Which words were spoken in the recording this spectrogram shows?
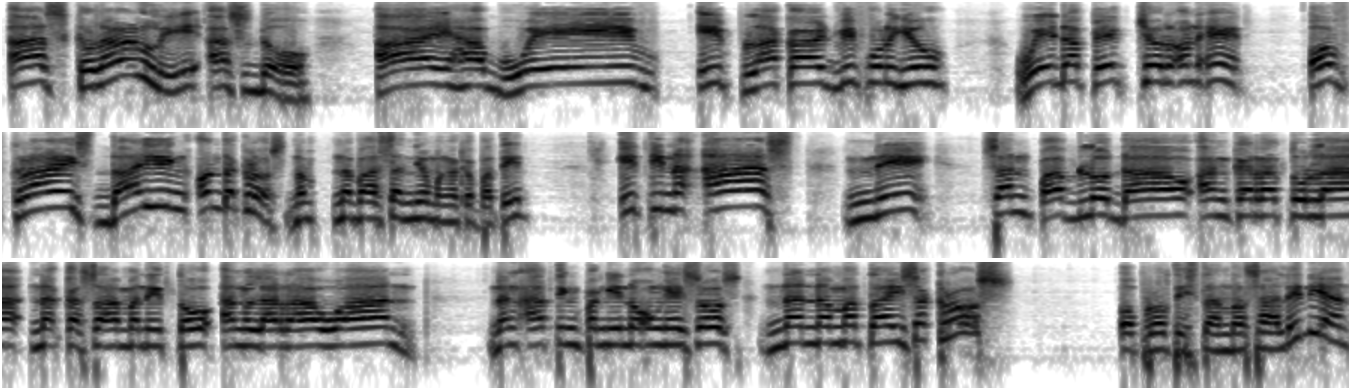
as clearly as though I have waved a placard before you with a picture on it of Christ dying on the cross. Na- nabasa niyo mga kapatid? Itinaas ni San Pablo daw ang karatula na kasama nito ang larawan ng ating Panginoong Hesus na namatay sa cross. O protestant na salin yan.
